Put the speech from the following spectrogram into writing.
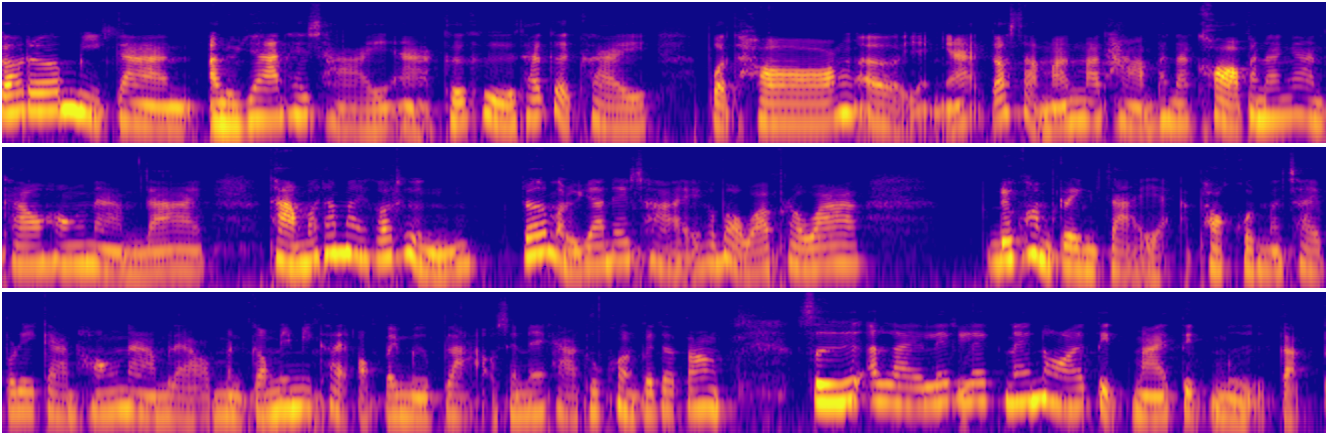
ก็เริ่มมีการอนุญาตให้ใช้อะก็คือถ้าเกิดใครปวดท้องเอออย่างเงี้ยก็สามารถมาถามพนักขอพนักงานเข้าห้องน้ำได้ ถามว่าทำไมเขาถึงเริ่มอนุญาตให้ใช้เขาบอกว่าเพราะว่า ด้วยความเกรงใจอะพอคนมาใช้บริการห้องน้ำแล้ว มันก็ไม่มีใครออกไปมือเปล่าใช่ไหมคะ ทุกคนก็จะต้องซื้ออะไรเล็ก ๆ น้อยๆติดไม้ติดมือกลับไป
